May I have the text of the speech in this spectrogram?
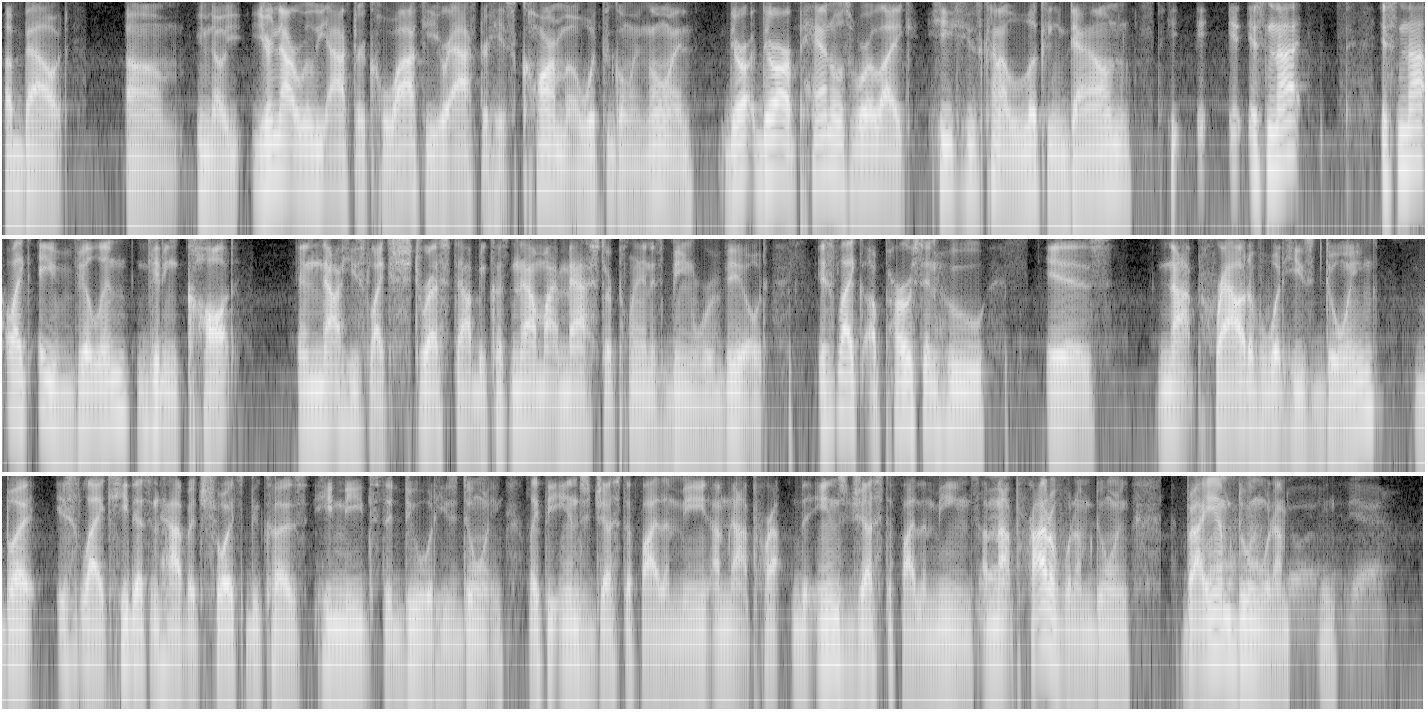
about, um, you know, you're not really after Kawaki, you're after his karma, what's going on. There, there are panels where like he, he's kind of looking down. He, it, it's not, it's not like a villain getting caught and now he's like stressed out because now my master plan is being revealed. It's like a person who is not proud of what he's doing, but it's like he doesn't have a choice because he needs to do what he's doing. Like the ends justify the mean. I'm not proud. The ends justify the means. I'm not proud of what I'm doing, but I am doing what I'm doing. Yeah.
